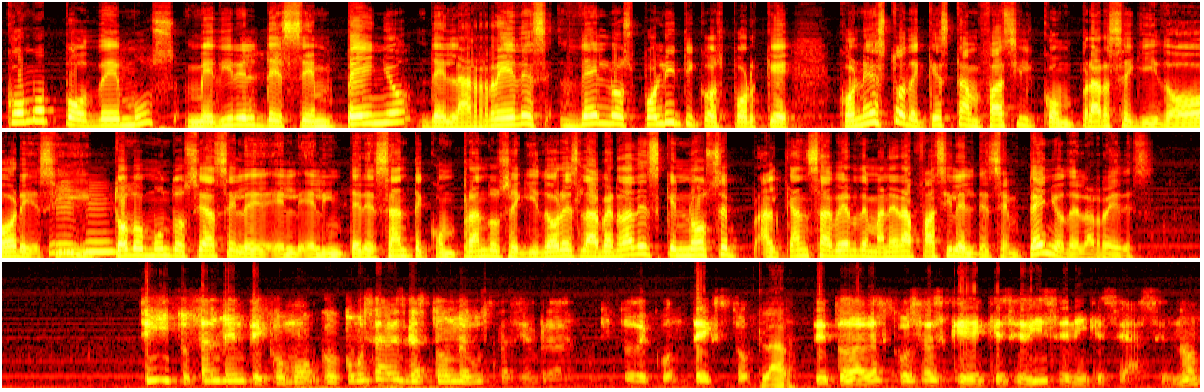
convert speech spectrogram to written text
cómo podemos medir el desempeño de las redes de los políticos? Porque con esto de que es tan fácil comprar seguidores y todo mundo se hace el, interesante comprando seguidores, la verdad es que no se alcanza a ver de manera fácil el desempeño de las redes. Sí, totalmente. Como, como sabes, Gastón, me gusta siempre dar de contexto de todas las cosas que, que, se dicen y que se hacen, ¿no?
